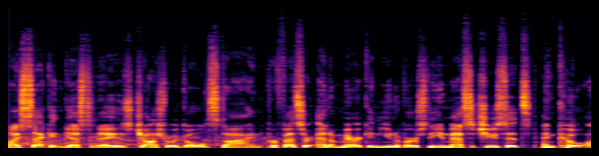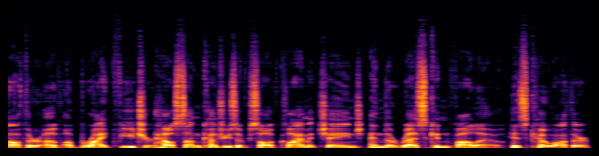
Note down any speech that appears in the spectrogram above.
My second guest today is Joshua Goldstein, professor at American University in Massachusetts and co author of A Bright Future How Some Countries Have Solved Climate Change and the Rest Can Follow. His co author,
